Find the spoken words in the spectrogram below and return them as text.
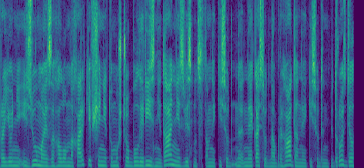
районі Ізюма і загалом на Харківщині, тому що були різні дані? Звісно, це там не якісь не якась одна бригада, не якийсь один підрозділ.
